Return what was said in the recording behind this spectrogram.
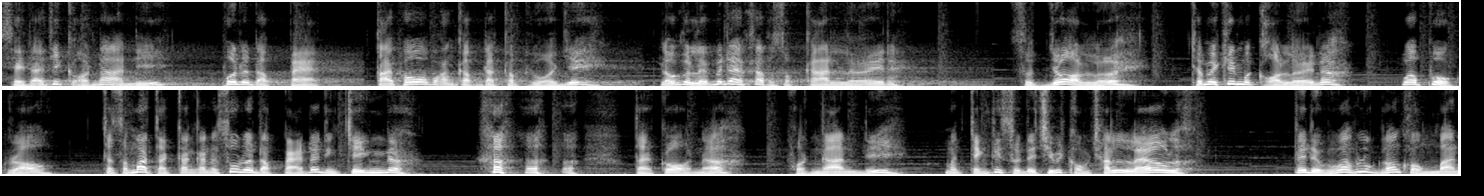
เสียดายที่ก่อนหน้านี้พวกระดับ 8 ตายเพราะว่าวางกับดักกับหลัวเย่เราก็เลยไม่ได้ค่าประสบการณ์เลยนะ สุดยอดเลย ฉันไม่คิดมาก่อนเลยนะ ว่าพวกเราจะสามารถจัดการการต่อสู้ระดับ 8 ได้จริงๆนะแต่ก็นะ ผลงานนี้มันเจ๋งที่สุดในชีวิตของฉันแล้วล่ะและเดี๋ยวผมว่าลูกน้องของมัน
